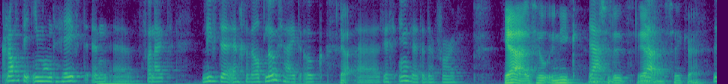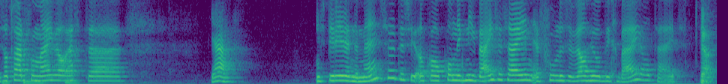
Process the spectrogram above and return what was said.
kracht die iemand heeft en uh, vanuit liefde en geweldloosheid ook uh, zich inzetten daarvoor. Ja, dat is heel uniek. Absoluut. Ja, zeker. Dus dat waren voor mij wel echt, ja, inspirerende mensen. Dus ook al kon ik niet bij ze zijn, voelen ze wel heel dichtbij altijd. Ja,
